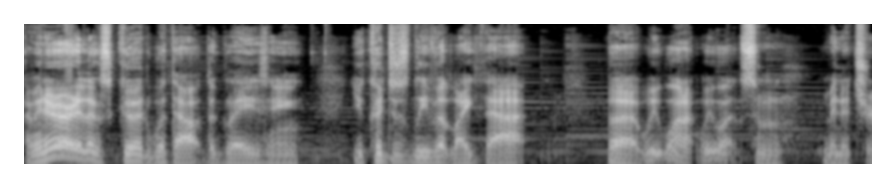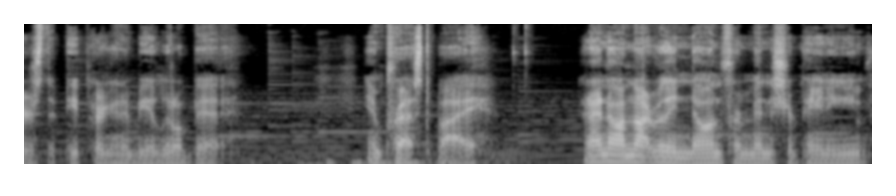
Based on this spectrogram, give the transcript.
I mean it already looks good without the glazing. You could just leave it like that, but we want we want some miniatures that people are going to be a little bit impressed by. And I know I'm not really known for miniature painting.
